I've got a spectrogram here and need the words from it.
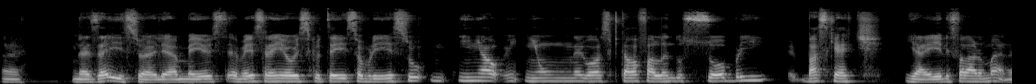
É. Mas é isso, ele é meio, é meio estranho. Eu escutei sobre isso em, em um negócio que tava falando sobre basquete. E aí eles falaram, mano,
